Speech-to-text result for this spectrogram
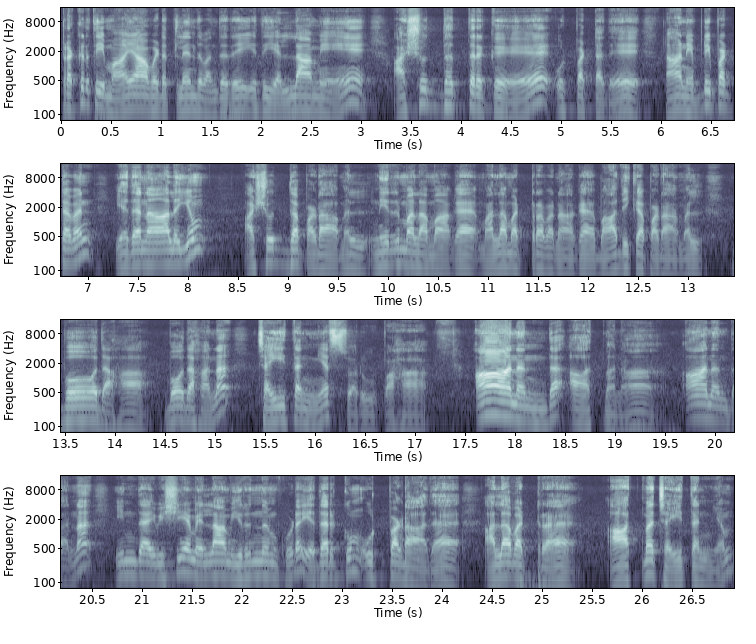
பிரகிருதி மாயாவிடத்துலேருந்து வந்தது. இது எல்லாமே அசுத்தத்திற்கு உட்பட்டது. நான் எப்படிப்பட்டவன்? எதனாலையும் அசுத்தப்படாமல் நிர்மலமாக மலமற்றவனாக பாதிக்கப்படாமல் போதகா. போதகானா சைத்தன்ய ஸ்வரூபா ஆனந்த ஆத்மனா. ஆனந்தன்னா இந்த விஷயம் எல்லாம் இருந்தும் கூட எதற்கும் உட்படாத அளவற்ற ஆத்ம சைத்தன்யம்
